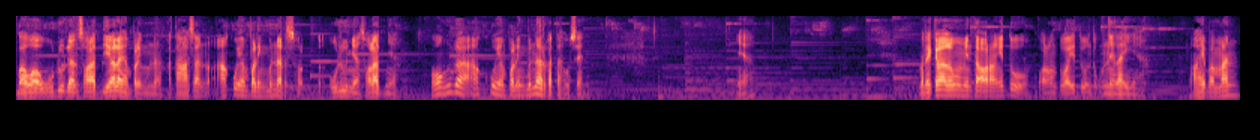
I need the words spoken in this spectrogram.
bahwa wudhu dan sholat dialah yang paling benar. Kata Hasan, aku yang paling benar wudhunya, sholatnya. Oh enggak, aku yang paling benar kata Husain. Ya. Mereka lalu meminta orang itu, orang tua itu untuk menilainya. Wahai paman,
